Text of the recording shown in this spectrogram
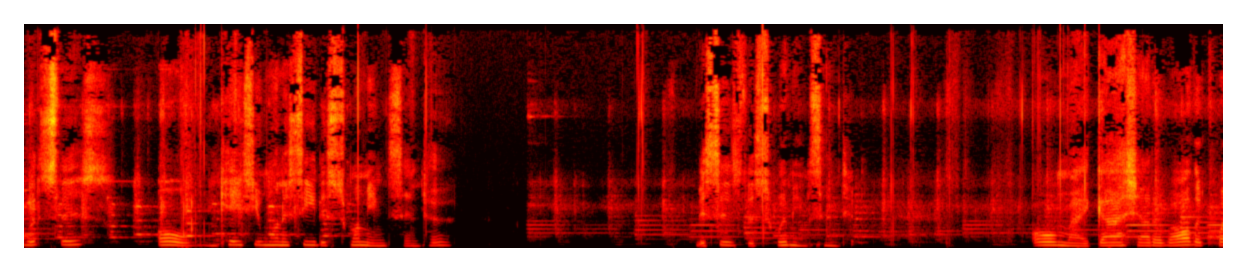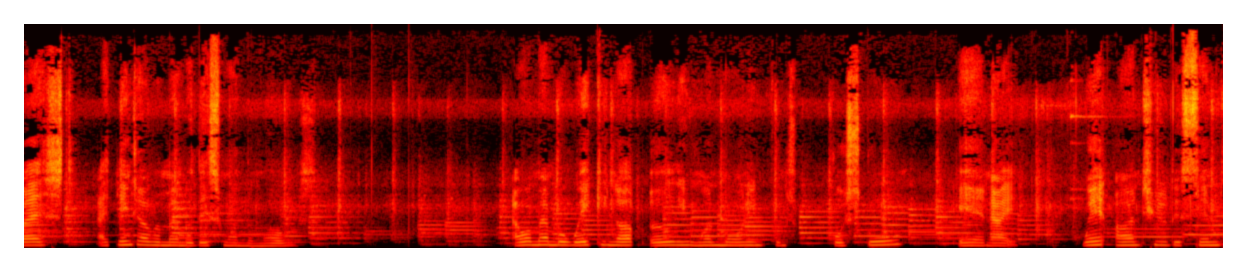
what's this? Oh, in case you want to see the swimming center. This is the swimming center. Oh my gosh, out of all the quests, I think I remember this one the most. I remember waking up early one morning from, for school and I went on to the Sims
